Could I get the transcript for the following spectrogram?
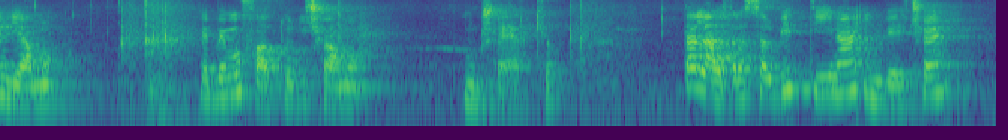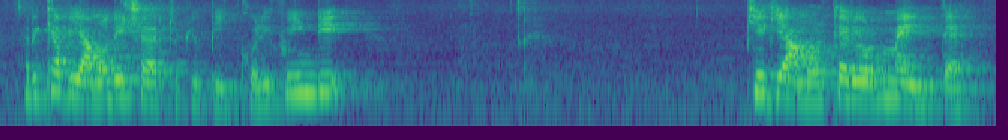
andiamo. E abbiamo fatto diciamo un cerchio. Dall'altra salviettina invece ricaviamo dei cerchi più piccoli quindi pieghiamo ulteriormente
